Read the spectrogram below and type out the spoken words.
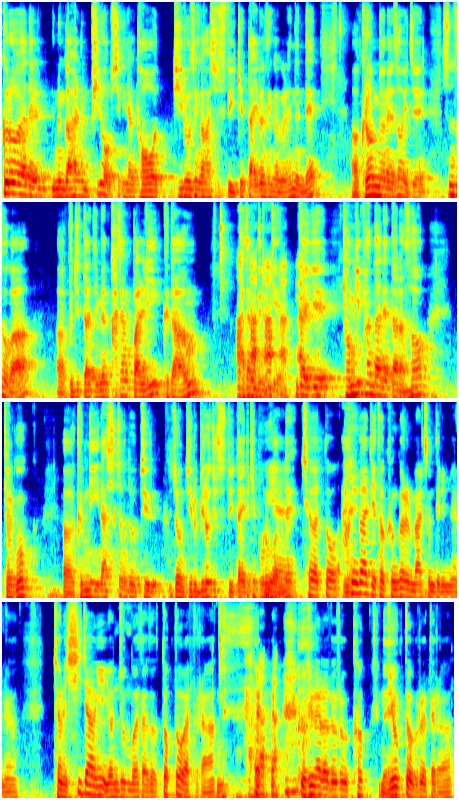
끌어야 되는가 하는 필요 없이 그냥 더 뒤로 생각하실 수도 있겠다 이런 생각을 했는데 어, 그런 면에서 이제 순서가 어, 굳이 따지면 가장 빨리 그 다음 가장 늦게 그러니까 이게 경기 판단에 따라서 결국 어, 금리 인하 시점도 뒤, 좀 뒤로 미뤄질 수도 있다 이렇게 보는 예, 건데 제가 또 한 가지 더 근거를 말씀드리면은 저는 시장이 연준보다도 똑똑하더라. 우리나라도 그렇고 네. 미국도 그러더라.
